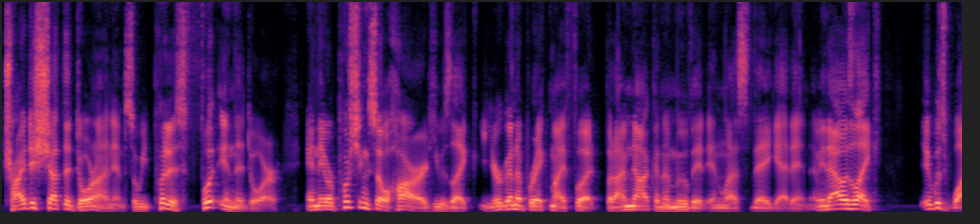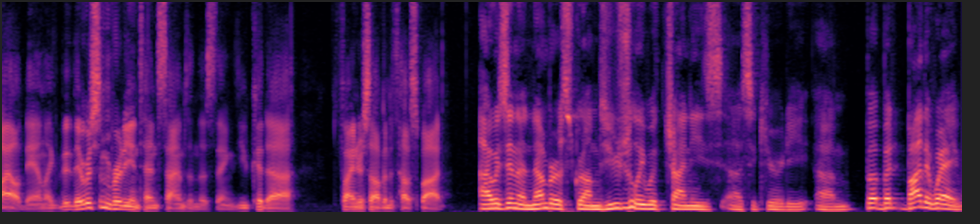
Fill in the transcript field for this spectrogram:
tried to shut the door on him. So he put his foot in the door and they were pushing so hard. He was like, You're going to break my foot, but I'm not going to move it unless they get in. I mean, that was like, it was wild, man. Like th- there was some pretty intense times in those things. You could uh, find yourself in a tough spot. I was in a number of scrums, usually with Chinese uh, security. Um, but but by the way,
